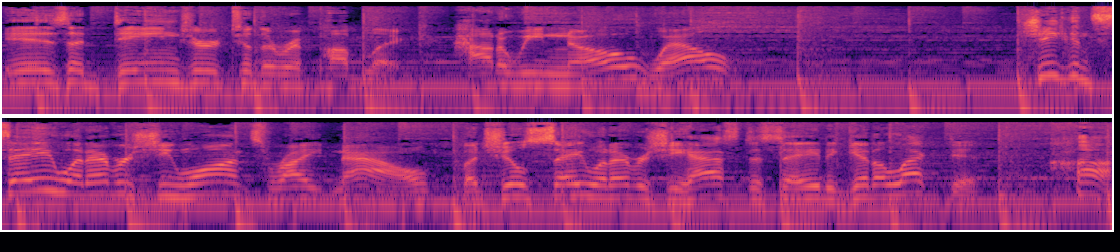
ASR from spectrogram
is a danger to the Republic. How do we know? Well, she can say whatever she wants right now, but she'll say whatever she has to say to get elected. Huh.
